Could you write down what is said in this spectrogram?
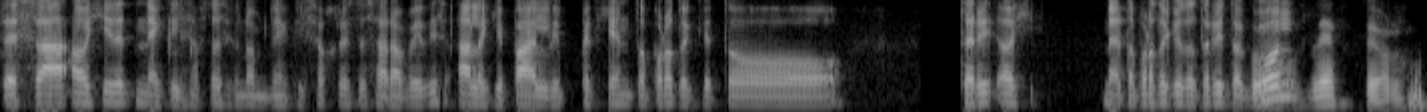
τεσα... όχι δεν την έκλεισε αυτό, συγγνώμη, την έκλεισε ο Χρήστος Αραβίδης, αλλά και πάλι πετυχαίνει το πρώτο και το... Όχι, ναι, το πρώτο και το τρίτο γκολ. Το δεύτερο.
